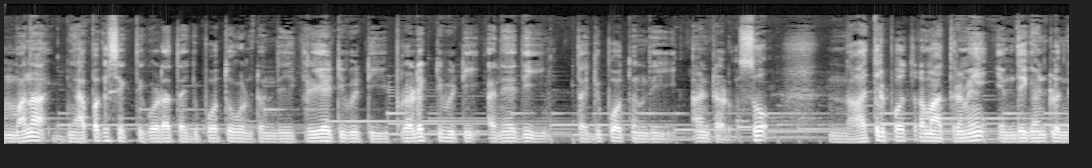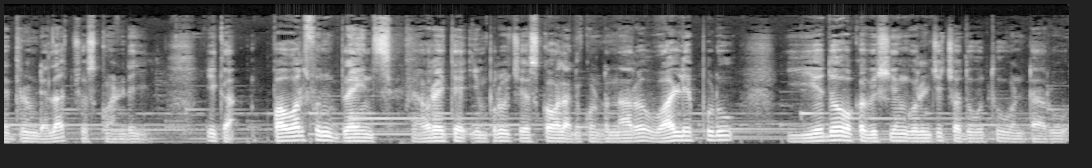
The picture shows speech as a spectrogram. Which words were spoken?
మన జ్ఞాపక శక్తి కూడా తగ్గిపోతూ ఉంటుంది. క్రియేటివిటీ ప్రొడక్టివిటీ అనేది తగ్గిపోతుంది అంటాడు. సో రాత్రిపూట మాత్రమే ఎనిమిది గంటలు నిద్ర ఉండేలా చూసుకోండి. ఇక పవర్ఫుల్ బ్రెయిన్స్ ఎవరైతే ఇంప్రూవ్ చేసుకోవాలనుకుంటున్నారో వాళ్ళు ఎప్పుడు ఏదో ఒక విషయం గురించి చదువుతూ ఉంటారు.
